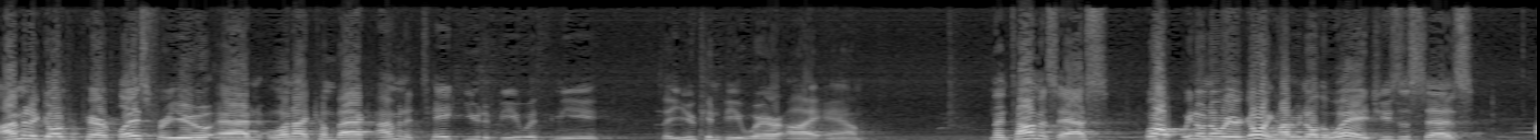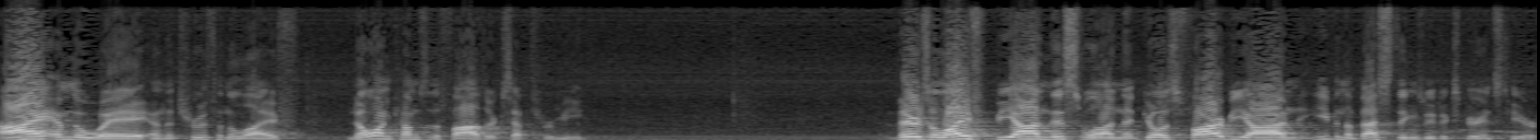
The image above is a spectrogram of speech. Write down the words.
I'm going to go and prepare a place for you, and when I come back, I'm going to take you to be with me so that you can be where I am. And then Thomas asks, Well, we don't know where you're going. How do we know the way? Jesus says, I am the way and the truth and the life. No one comes to the Father except through me. There's a life beyond this one that goes far beyond even the best things we've experienced here.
